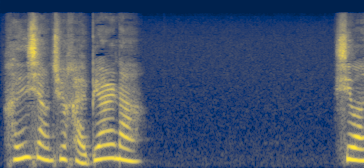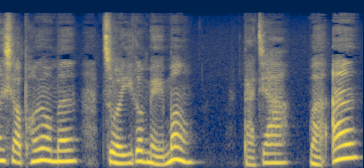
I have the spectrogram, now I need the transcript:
很想去海边呢。希望小朋友们做一个美梦。大家晚安。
